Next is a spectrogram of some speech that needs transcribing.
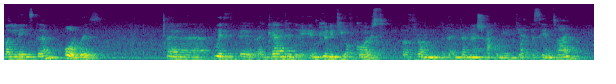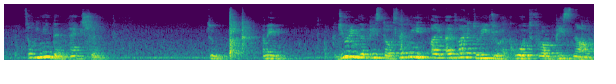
violates them, always, uh, with uh, granted impunity, of course, uh, from the international community at the same time. So we need an action to, I mean, during the peace talks, let me, I, would like to read you a quote from Peace Now.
